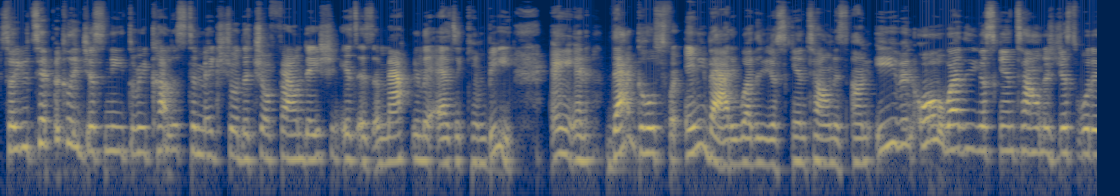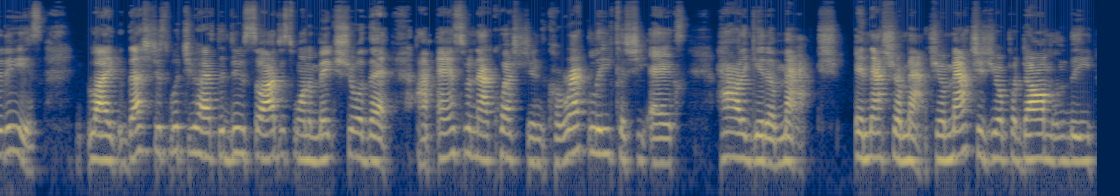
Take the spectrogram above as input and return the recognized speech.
So you typically just need three colors to make sure that your foundation is as immaculate as it can be. And that goes for anybody, whether your skin tone is uneven or whether your skin tone is just what it is. Like that's just what you have to do. So I just want to make sure that I'm answering that question correctly because she asks how to get a match. And that's your match. Your match is your predominantly,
